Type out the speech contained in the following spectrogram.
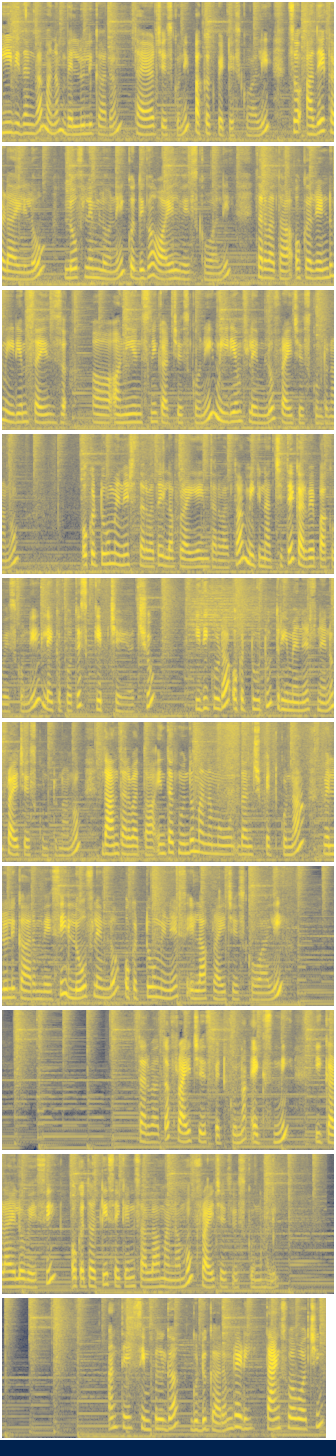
ఈ విధంగా మనం వెల్లుల్లి కారం తయారు చేసుకొని పక్కకు పెట్టేసుకోవాలి. సో అదే కడాయిలో లో ఫ్లేమ్లోనే కొద్దిగా ఆయిల్ వేసుకోవాలి. తర్వాత ఒక రెండు మీడియం సైజ్ ఆనియన్స్ని కట్ చేసుకొని మీడియం ఫ్లేమ్లో ఫ్రై చేసుకుంటున్నాను. ఒక టూ మినిట్స్ తర్వాత ఇలా ఫ్రై అయిన తర్వాత మీకు నచ్చితే కరివేపాకు వేసుకోండి లేకపోతే స్కిప్ చేయొచ్చు. ఇది కూడా ఒక టూ టు త్రీ మినిట్స్ నేను ఫ్రై చేసుకుంటున్నాను. దాని తర్వాత ఇంతకుముందు మనము దంచి పెట్టుకున్న వెల్లుల్లి కారం వేసి లో ఫ్లేమ్లో ఒక టూ మినిట్స్ ఇలా ఫ్రై చేసుకోవాలి. తర్వాత ఫ్రై చేసి పెట్టుకున్న ఎగ్స్ని ఈ కడాయిలో వేసి ఒక థర్టీ సెకండ్స్ అలా మనము ఫ్రై చేసేసుకోవాలి అంతే సింపుల్గా గుడ్డు కారం రెడీ. Thanks for watching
